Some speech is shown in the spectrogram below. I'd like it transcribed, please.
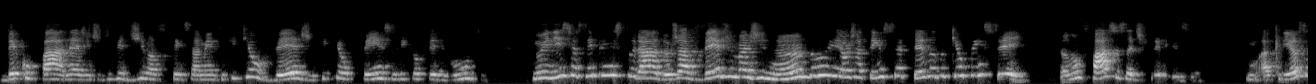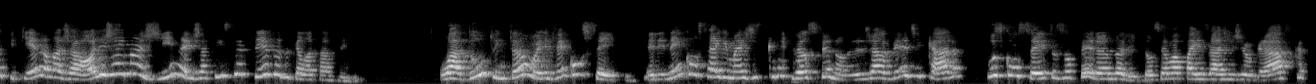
decupar, né, a gente dividir nosso pensamento, o que, que eu vejo, o que, que eu penso, o que, que eu pergunto, no início é sempre misturado. Eu já vejo imaginando e eu já tenho certeza do que eu pensei. Eu não faço essa diferença. A criança pequena, ela já olha e já imagina e já tem certeza do que ela está vendo. O adulto, então, ele vê conceito. Ele nem consegue mais descrever os fenômenos. Ele já vê de cara os conceitos operando ali. Então, se é uma paisagem geográfica,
